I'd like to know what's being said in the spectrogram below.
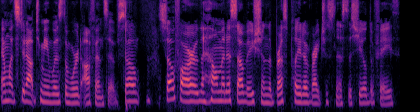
And what stood out to me was the word offensive. So, so far, the helmet of salvation, the breastplate of righteousness, the shield of faith,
